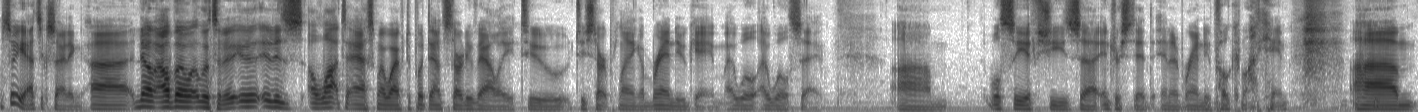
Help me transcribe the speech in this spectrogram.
so yeah, it's exciting. Uh, no, although listen, it, it is a lot to ask my wife to put down Stardew Valley to to start playing a brand new game. I will I will say. Um, we'll see if she's uh, interested in a brand new Pokemon game. Um,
